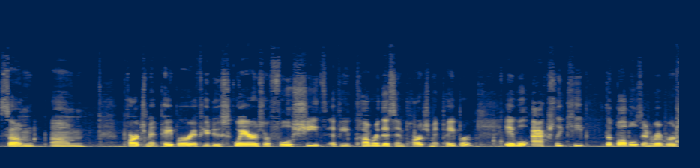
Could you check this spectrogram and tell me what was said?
some um, parchment paper, if you do squares or full sheets, if you cover this in parchment paper, it will actually keep the bubbles and rivers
